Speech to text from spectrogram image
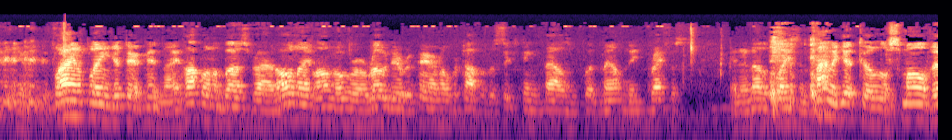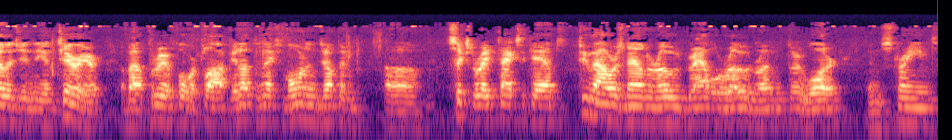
you know, flying a plane, get there at midnight, hop on a bus, drive all night long over a road they're repairing over top of a 16,000 foot mountain, eat breakfast in another place, and finally get to a little small village in the interior about three or four o'clock. Get up the next morning, jump in uh, six or eight taxi cabs, two hours down the road, gravel road, running through water and streams,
